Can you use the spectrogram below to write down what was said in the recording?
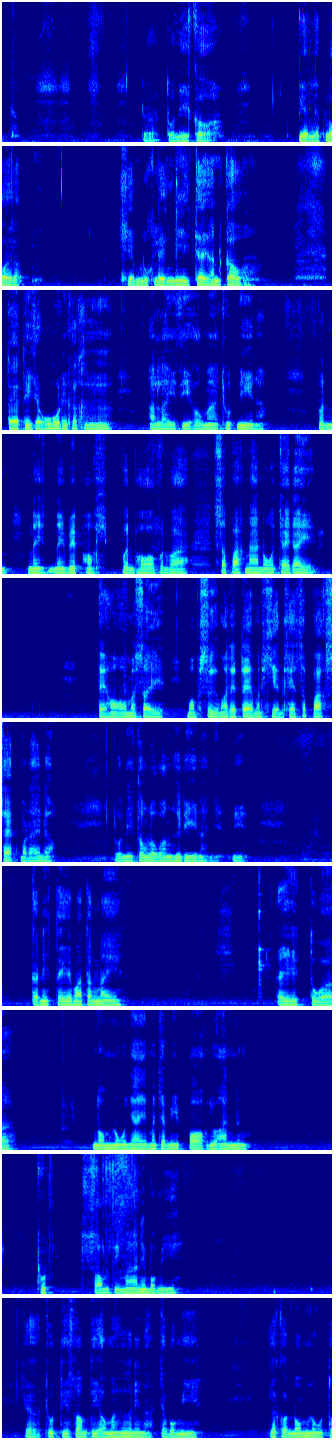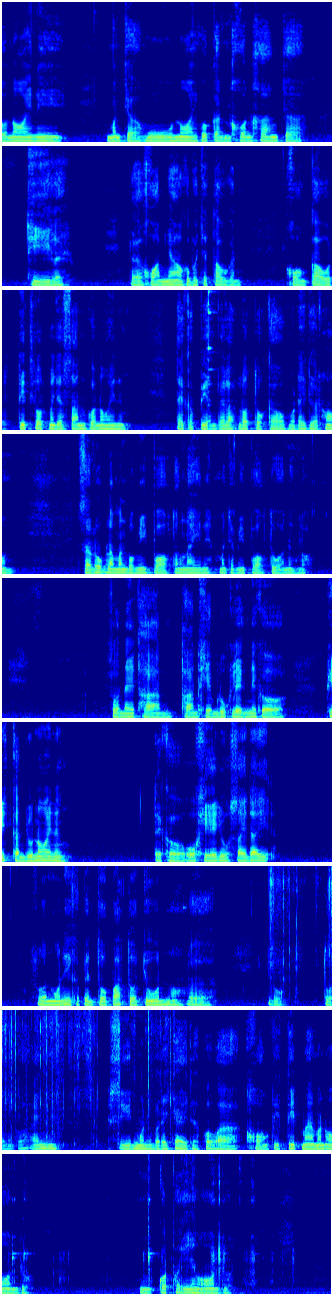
ตัวนี้ก็เปลี่ยนเรียบร้อยแล้วเข็มลูกเล่งนี่ใจอันเก่า แต่ที่จะอู้นี่ก็คืออะไรที่เอามาชุดนี้นะ เปิ่นในในเว็บเขาเปิ่นพอเปิ่นว่าสปาร์กนาโนใจได้ แต่เขาเอามาใส่หมอบซื้อมาแต่แต่มันเขียนแค่สปาร์กแซดมาได้เนอะตัวนี้ต้องระวังให้ดีนะนี่นี่กันนี่เตมาตั้งไหนไอตัวนมหนูใหญ่มันจะมีปอกอยู่อันหนึ่งชุดซ่อมตีมานี่บ่มี ชุดที่ซ่อมตีเอามาฮือนี่นะจะบ่มี แล้วก็นมหนูตัวน้อยนี่ มันจะหูน้อยกว่ากันค่อนข้างจะทีเลยแต่ความยาวก็บ่จะเท่ากัน ของเก่าติดรถมันจะสั้นกว่าน้อยหนึ่งแต่ก็เปลี่ยนไปละรถตัวเก่าบ่ได้เดือดร้อน สรุปแล้วมันบ่มีปอกตรงในเนี่ยมันจะมีปอกตัวหนึ่งหรอกส่วนในฐานฐานเข็มลูกเล่งนี่ก็ พิษกันอยู่น้อยหนึ่ง แต่ก็โอเคอยู่ใส่ได้ ส่วนโมนี่ก็เป็นตัวปั๊บตัวจูนเนาะเออลูตัวนี้ก็อันสีนโมนี่บ่ได้ใจเถอะเพราะว่าของติดติดมามันอ่อนอยู่กดพออียังอ่อนอยู่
